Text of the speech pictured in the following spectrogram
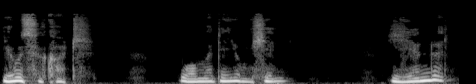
由此可知，我们的用心、言论。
